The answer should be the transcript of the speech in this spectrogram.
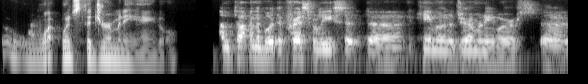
what, what's the Germany angle? I'm talking about the press release that uh, came out of Germany where uh,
